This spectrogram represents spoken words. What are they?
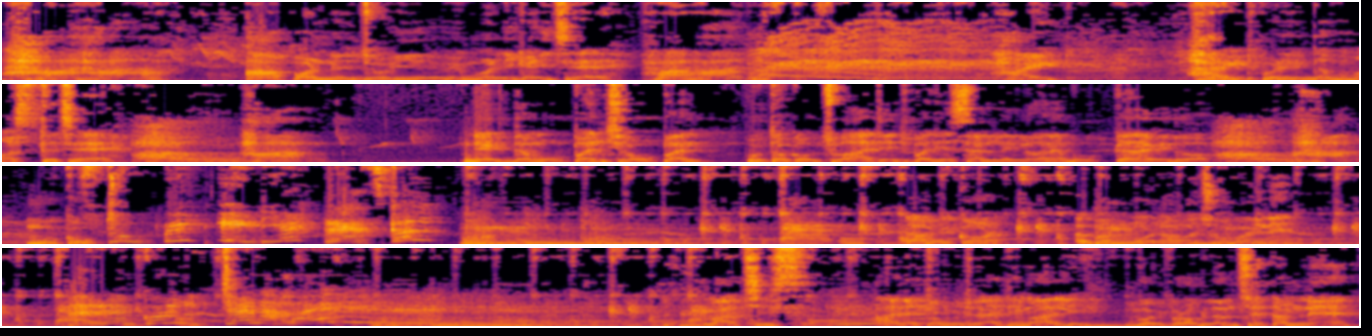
હા હા. આપણને જોઈએ એવી મળી ગઈ છે. હા હા. હાઈટ હાઈટ પણ એકદમ મસ્ત છે. હા. ને એકદમ ઓપન છે ઓપન હું તો કઉ છું આજે જ પજેશન લઈ લો ને બુક કરાવી દો. હા મૂકું. સ્ટુપિડ ઇડિયટ રેસ્કલ તમે કોણ? બોલાવો છો કોઈને? હરામખોર લુચ્ચા નાલાયક? માચીસ આને તો ગુજરાતીમાં આલી. કોઈ પ્રોબ્લેમ છે તમને?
